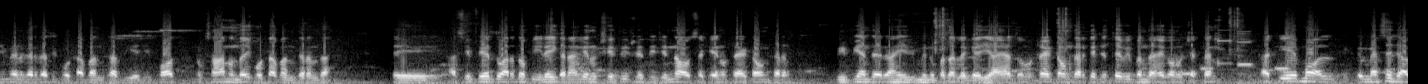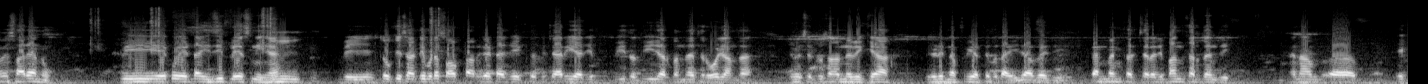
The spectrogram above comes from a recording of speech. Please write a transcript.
ਈਮੇਲ ਕਰਕੇ ਅਸੀਂ ਕੋਟਾ ਬੰਦ ਕਰ ਦਈਏ ਜੀ। ਬਹੁਤ ਨੁਕਸਾਨ ਹੁੰਦਾ ਜੀ ਕੋਟਾ ਬੰਦ ਕਰਨ ਦਾ। ਤੇ ਅਸੀਂ ਫੇਰ ਦੁਬਾਰਾ ਤੋਂ ਅਪੀਲ ਹੀ ਕਰਾਂਗੇ ਇਹਨੂੰ ਛੇਤੀ ਛੇਤੀ ਜਿੰਨਾ ਹੋ ਸਕੇ ਇਹਨੂੰ ਟਰੈਕ ਡਾਊਨ ਕਰਨ। VPN ਦੇ ਰਾਹੀਂ ਮੈਨੂੰ ਪਤਾ ਲੱਗਿਆ ਜੀ ਆਇਆ ਤਾਂ ਉਹਨੂੰ ਟਰੈਕ ਡਾਊਨ ਕਰਕੇ ਜਿੱਥੇ ਵੀ ਬੰਦਾ ਹੈਗਾ ਉਹਨੂੰ ਚੱਕਣ ਤਾਂ ਕਿ ਇਹ ਮਾਹੌਲ ਇੱਕ ਮੈਸੇਜ ਆਵੇ ਸਾਰਿਆਂ ਨੂੰ ਵੀ ਇਹ ਕੋਈ ਐਡਾ ਈਜ਼ੀ ਪਲੇਸ ਨਹੀਂ ਹੈ। ਵੀ ਕਿਉਂਕਿ ਸਾਡੀ ਬੜਾ ਸੌਫਟ ਟਾਰਗੇਟ ਹੈ ਜੀ ਇੱਕ ਕਚਹਿਰੀ ਹੈ ਜੀ 20 ਤੋਂ 30 ਹਜ਼ਾਰ ਬੰਦਾ ਇੱਥੇ ਰੋਜ਼ ਆਉਂਦਾ। ਜਿਵੇਂ ਸਿੱਧੂ ਸਾਹਿਬ ਨੇ ਵੀ ਕਿਹਾ ਜਿਹੜੀ ਨਫਰੀ ਇੱਥੇ ਵਧਾਈ ਜਾਵੇ ਜੀ ਗਨਮੈਨ ਕਲਚਰ ਹੈ ਜੀ ਬੰਦ ਕਰ ਦੇਣ ਦੀ ਹੈ ਨਾ ਅਹ, ਇੱਕ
